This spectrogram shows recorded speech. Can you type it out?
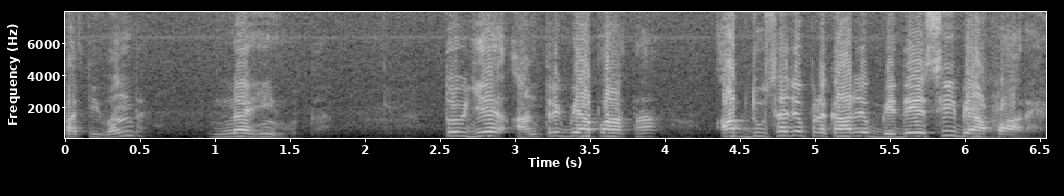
प्रतिबंध नहीं होता। तो ये आंतरिक व्यापार था। अब दूसरा जो प्रकार, जो विदेशी व्यापार है,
